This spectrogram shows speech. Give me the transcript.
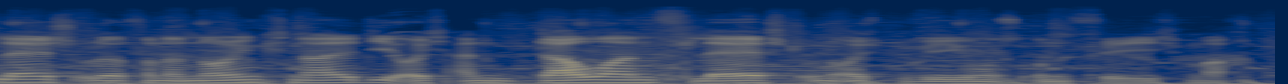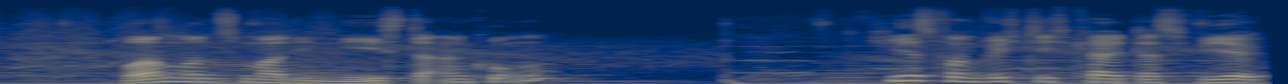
Flash oder von einer neuen Knall, die euch andauernd flasht und euch bewegungsunfähig macht. Wollen wir uns mal die nächste angucken? Hier ist von Wichtigkeit, dass wir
